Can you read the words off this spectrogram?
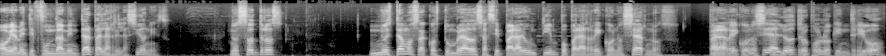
obviamente fundamental para las relaciones. Nosotros no estamos acostumbrados a separar un tiempo para reconocernos, para reconocer al otro por lo que entregó,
